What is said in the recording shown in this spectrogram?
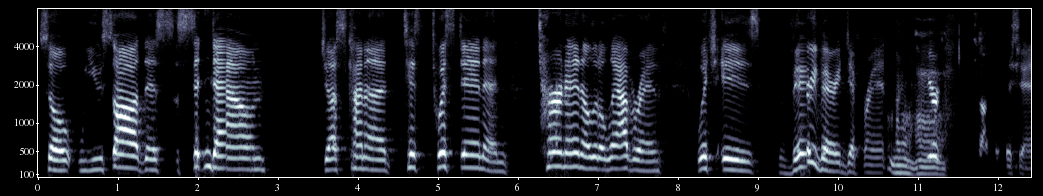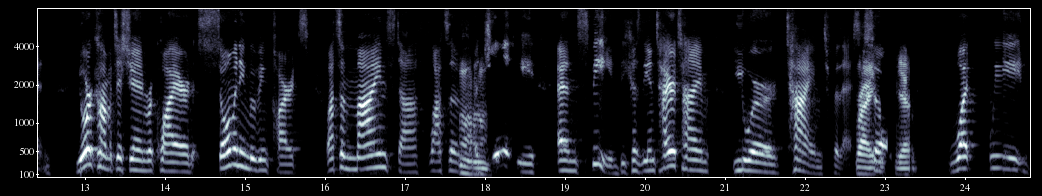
So you saw this sitting down, just kind of t- twisting and turning a little labyrinth, which is very, very different. Uh-huh. Your competition. Your competition required so many moving parts lots of mind stuff, lots of mm-hmm. agility and speed because the entire time you were timed for this. Right. So yeah. What we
